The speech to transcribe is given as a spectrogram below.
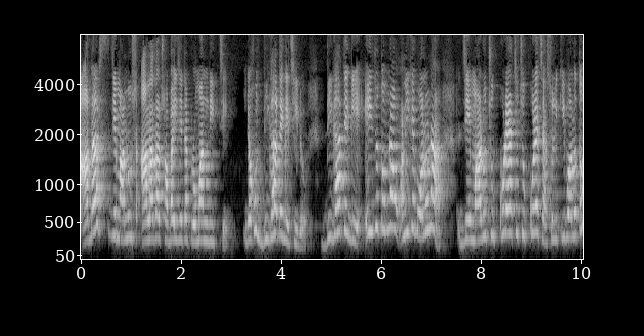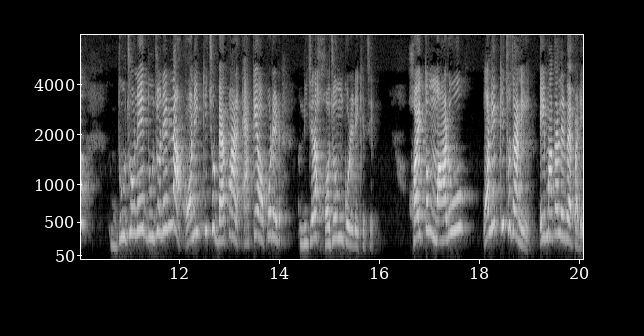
আদার্স যে মানুষ আলাদা সবাই যেটা প্রমাণ দিচ্ছে, যখন দীঘাতে গেছিল, দীঘাতে গিয়ে, এই যে তোমরা অনেকে বলো না যে মারু চুপ করে আছে, চুপ করে আছে, আসলে কি বলো তো দুজনে দুজনের না অনেক কিছু ব্যাপার একে অপরের নিজেরা হজম করে রেখেছে। হয়তো মারু অনেক কিছু জানে এই মাতালের ব্যাপারে,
